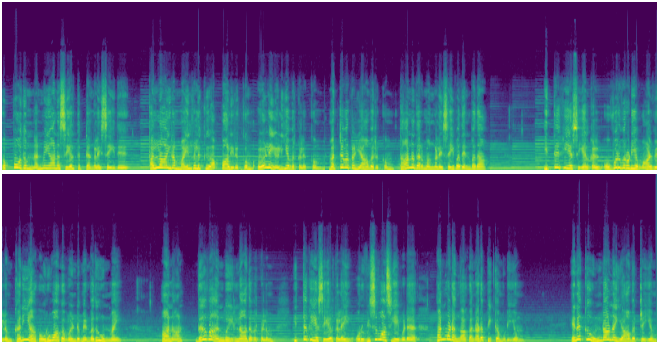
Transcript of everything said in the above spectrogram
எப்போதும் நன்மையான செயல் திட்டங்களை செய்து பல்லாயிரம் மைல்களுக்கு அப்பால் இருக்கும் ஏழை எளியவர்களுக்கும் மற்றவர்கள் யாவருக்கும் தான தர்மங்களை செய்வதென்பதா? இத்தகைய செயல்கள் ஒவ்வொருவருடைய வாழ்விலும் கனியாக உருவாக வேண்டும் என்பது உண்மை. ஆனால் தேவ அன்பு இல்லாதவர்களும் இத்தகைய செயல்களை ஒரு விசுவாசியை விட பன்மடங்காக நடப்பிக்க முடியும். எனக்கு உண்டான யாவற்றையும்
